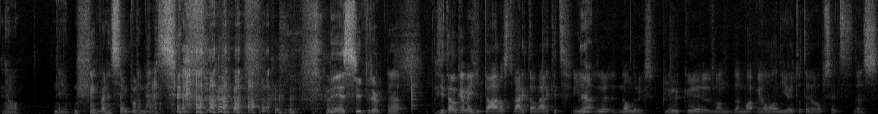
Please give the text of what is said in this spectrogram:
Ja, nee. ik ben een simpele mens. Nee, super. joh. ja. Je ziet dat ook in mijn gitaar. Als het werkt, dan werkt het. Hier, Ja. een andere kleurke, van, dat maakt mij allemaal niet uit wat erop zit. Dat is,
